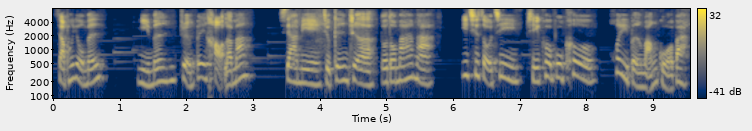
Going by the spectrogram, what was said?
小朋友们，你们准备好了吗？下面就跟着多多妈妈一起走进皮克布克绘本王国吧。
